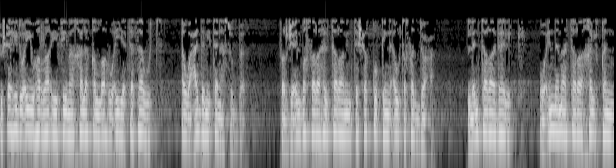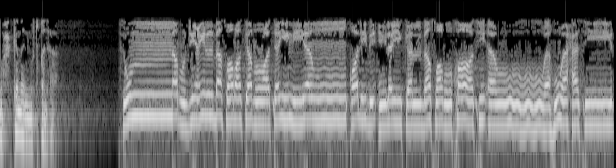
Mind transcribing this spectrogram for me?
تشاهد أيها الرائي فيما خلق الله أي تفاوت أو عدم تناسب. فارجع البصر هل ترى من تشقق أو تصدع. لن ترى ذلك وإنما ترى خلقا محكما متقنا. ثم ارجع البصر كرتين ينقلب إليك البصر خاسئا وهو حسير.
